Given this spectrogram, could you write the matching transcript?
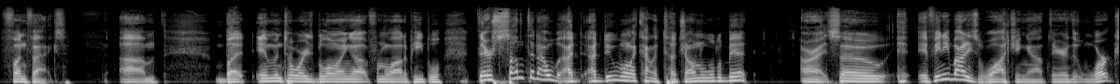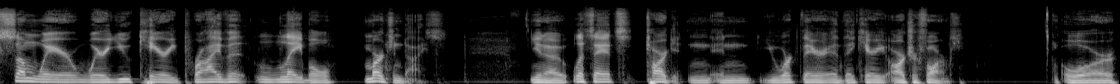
Fun facts. Um, but inventory's blowing up from a lot of people. There's something I, I, I do want to kind of touch on a little bit. All right. So if anybody's watching out there that works somewhere where you carry private label merchandise, you know, let's say it's Target and, and you work there and they carry Archer Farms or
